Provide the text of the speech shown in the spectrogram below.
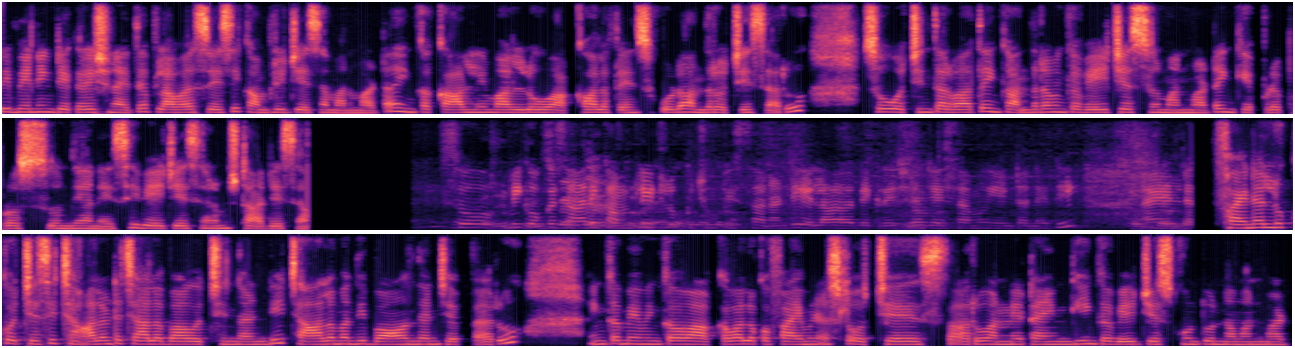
రిమైనింగ్ డెకరేషన్ అయితే ఫ్లవర్స్ వేసి కంప్లీట్ చేసామన్నమాట. ఇంకా కాలనీ వాళ్ళు అక్క వాళ్ళ ఫ్రెండ్స్ కూడా అందరూ వచ్చేసారు. సో వచ్చిన తర్వాత ఇంకా అందరం ఇంకా వెయిట్ చేస్తున్నాం అనమాట ఇంకెప్పుడెప్పుడు వస్తుంది అనేసి వెయిట్ చేసేయడం స్టార్ట్ చేసాం. సో మీకు ఒకసారి కంప్లీట్ లుక్ చూపిస్తానండి ఎలా డెకరేషన్ చేసాము ఏంటనేది. అండ్ ఫైనల్ లుక్ వచ్చేసి చాలా అంటే చాలా బాగా వచ్చిందండి. చాలా మంది బాగుందని చెప్పారు. ఇంకా మేము ఇంకా అక్క వాళ్ళు ఒక ఫైవ్ మినిట్స్లో వచ్చేస్తారు అనే టైంకి ఇంకా వెయిట్ చేసుకుంటూ ఉన్నాం అనమాట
